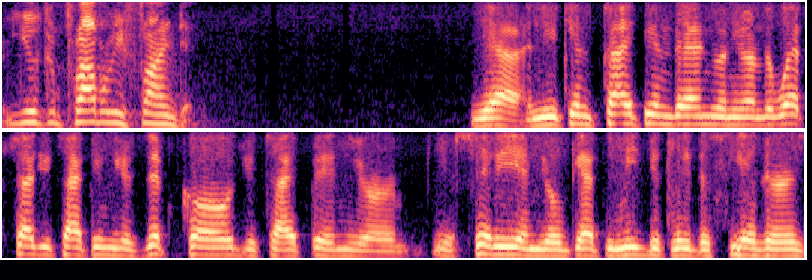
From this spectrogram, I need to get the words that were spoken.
you could probably find it. Yeah, and you can type in then when you're on the website, you type in your zip code, you type in your your city, and you'll get immediately the theaters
